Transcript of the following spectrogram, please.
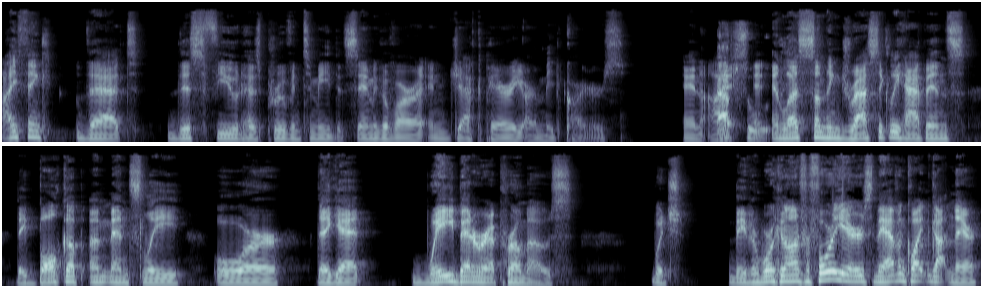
I think that this feud has proven to me that Sammy Guevara and Jack Perry are mid carders. And I Absolutely. unless something drastically happens, they bulk up immensely or they get way better at promos, which they've been working on for four years and they haven't quite gotten there.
